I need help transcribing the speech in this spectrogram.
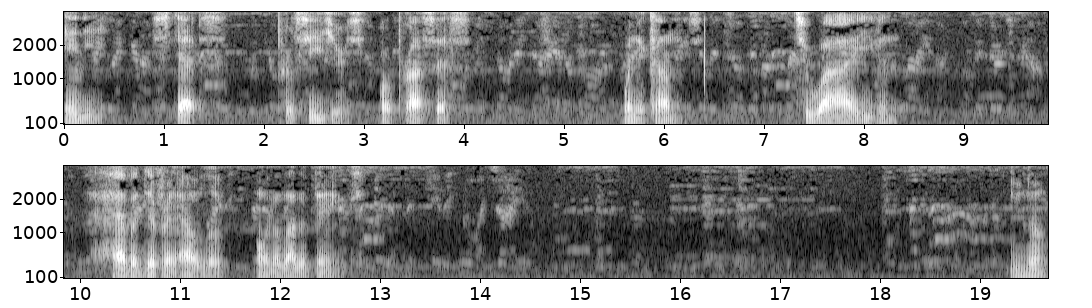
any steps, procedures, or process when it comes to why I even have a different outlook on a lot of things. You know?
